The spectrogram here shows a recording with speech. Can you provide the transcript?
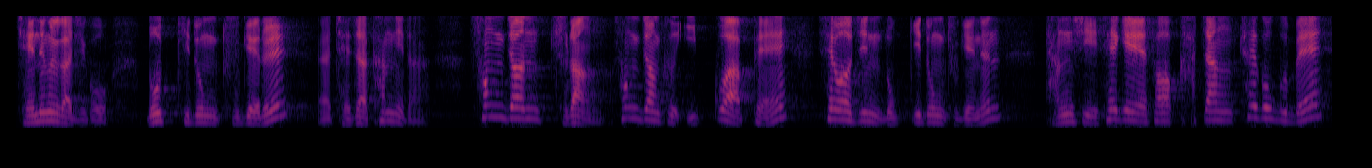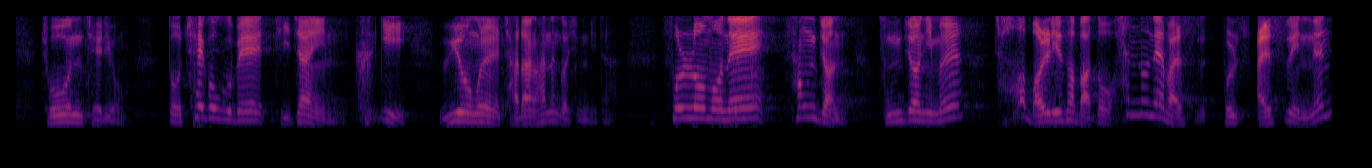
재능을 가지고 노 기둥 두 개를 제작합니다. 성전 주랑, 성전 그 입구 앞에 세워진 녹 기둥 두 개는 당시 세계에서 가장 최고급의 좋은 재료, 또 최고급의 디자인, 크기, 위용을 자랑하는 것입니다. 솔로몬의 성전, 궁전임을 저 멀리서 봐도 한눈에 알 수 있는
